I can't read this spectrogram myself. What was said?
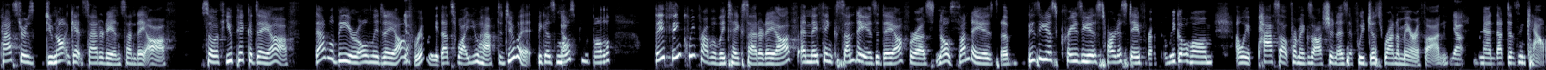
pastors do not get saturday and sunday off. So if you pick a day off that will be your only day off, yeah. really. That's why you have to do it because most yeah. people they think we probably take Saturday off and they think Sunday is a day off for us. No, Sunday is the busiest, craziest, hardest day for us. And we go home and we pass out from exhaustion as if we just run a marathon. Yeah. And that doesn't count.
